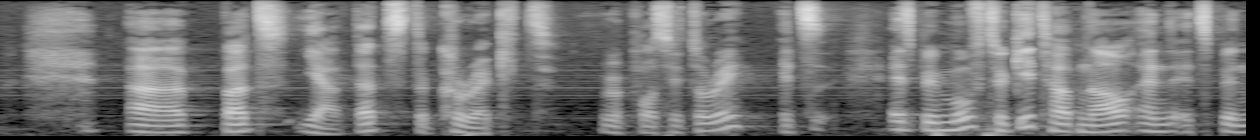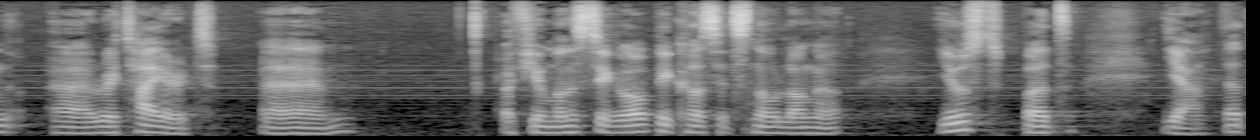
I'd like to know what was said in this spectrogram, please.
uh, but yeah, that's the correct repository. It's it's been moved to GitHub now and it's been uh, retired um, a few months ago because it's no longer used. But yeah, that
